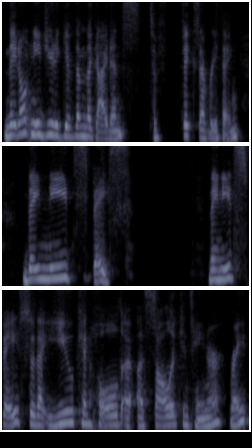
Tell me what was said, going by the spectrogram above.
They don't need you to give them the guidance to fix everything. They need space. They need space so that you can hold a, a solid container, right?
